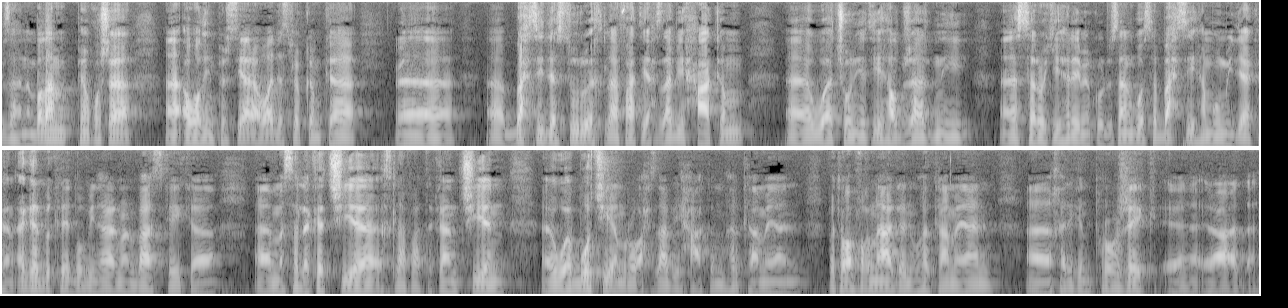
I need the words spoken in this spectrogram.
بزانم بەڵام پێم خۆشە ئەوەڵین پرسیار ئەوە دەست پێ بکەم کە بەحسی دەستور و اختلافاتی حزابی حاکم و چۆنیەتی هەڵبژاردننی سەرۆکی هەرێمی کوردستان بۆسە بەحسی هەموو میدیاکان ئەگەر بکرێت بۆ بینارمان باسکەی کە مەسلەکە چییە اختلافاتەکان چیەن و بۆچی ئەمڕۆ ئەحزابی حاکم هەر کامیان بە تەوافق ناگەن و هەر کامیان خەریکن پرۆژێک ئێرادان.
